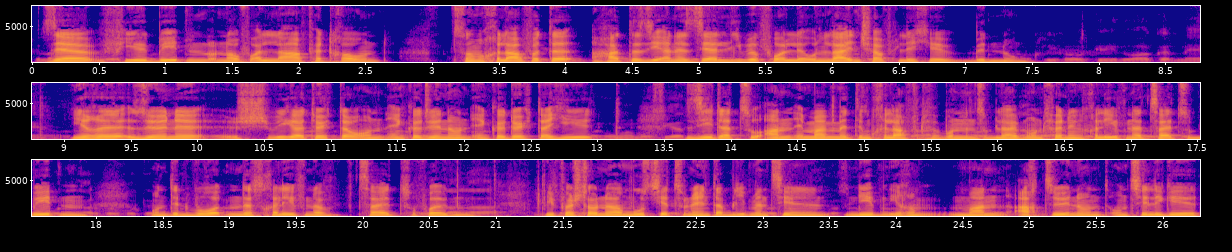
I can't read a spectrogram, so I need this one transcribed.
sehr viel betend und auf Allah vertrauend. Zum Khilafat hatte sie eine sehr liebevolle und leidenschaftliche Bindung. Ihre Söhne, Schwiegertöchter und Enkelsöhne und Enkeltöchter hielt sie dazu an, immer mit dem Khilafat verbunden zu bleiben und für den Khalifen der Zeit zu beten und den Worten des Khalifen der Zeit zu folgen. Die verstorbene Musia zu den Hinterbliebenen zählen neben ihrem Mann acht Söhne und unzählige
